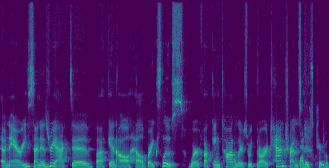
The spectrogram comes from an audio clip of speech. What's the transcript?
an Aries sun is reactive, fucking all hell breaks loose. We're fucking toddlers. We throw our tantrums. that is true.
